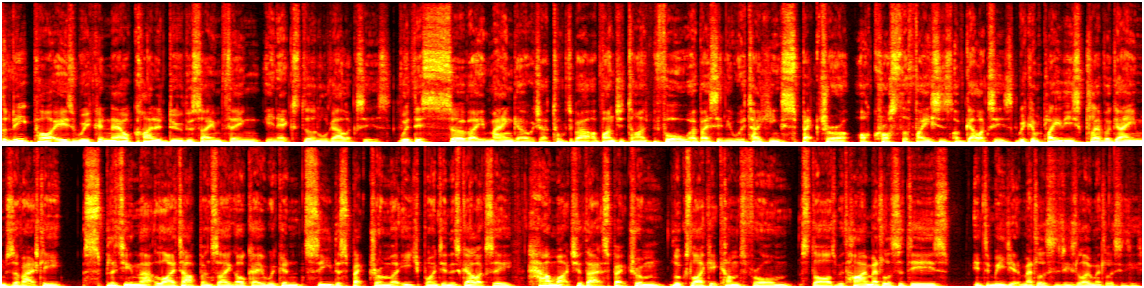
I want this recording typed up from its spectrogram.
The neat part is we can now kind of do the same thing in external galaxies with this survey MaNGA, which I talked about a bunch of times before, where basically we're taking spectra across the faces of galaxies. We can play these clever games of actually splitting that light up and saying, okay, we can see the spectrum at each point in this galaxy. How much of that spectrum looks like it comes from stars with high metallicities, intermediate metallicities, low metallicities?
